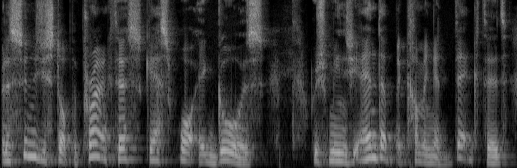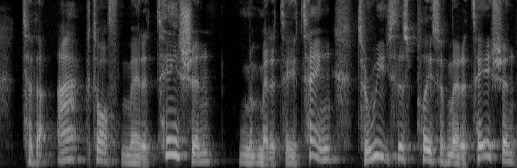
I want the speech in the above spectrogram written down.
but as soon as you stop the practice, guess what? It goes, which means you end up becoming addicted to the act of meditation meditating to reach this place of meditation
